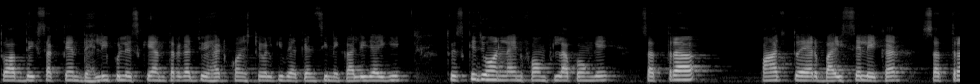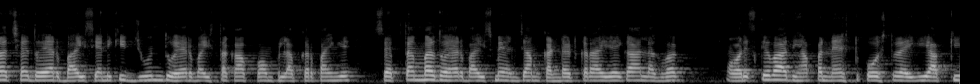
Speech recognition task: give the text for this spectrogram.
तो आप देख सकते हैं, दिल्ली पुलिस के अंतर्गत जो हेड कॉन्स्टेबल की वैकेंसी निकाली जाएगी। तो इसके जो ऑनलाइन फॉर्म फिलअप होंगे, सत्रह पाँच दो हज़ार बाईस से लेकर सत्रह छः दो हज़ार बाईस, यानी कि जून दो हज़ार बाईस तक आप फॉर्म फिलअप कर पाएँगे। सितंबर दो हज़ार बाईस में एग्ज़ाम कंडक्ट कराया जाएगा लगभग। और इसके बाद यहाँ पर नेक्स्ट पोस्ट रहेगी आपकी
